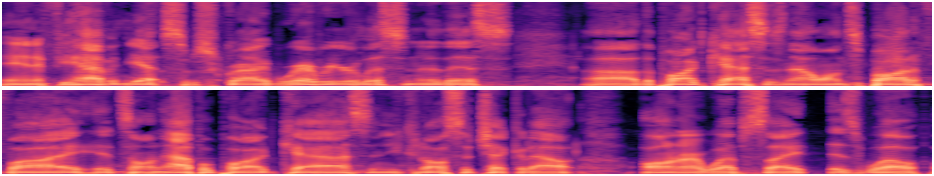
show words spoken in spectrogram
And if you haven't yet, subscribe wherever you're listening to this. Uh, the podcast is now on Spotify, it's on Apple Podcasts, and you can also check it out on our website as well.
